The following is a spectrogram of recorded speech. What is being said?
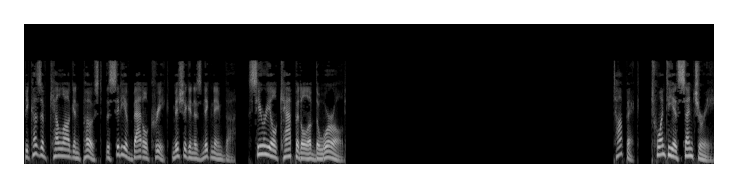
Because of Kellogg and Post, the city of Battle Creek, Michigan is nicknamed the "...cereal capital of the world". Twentieth century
